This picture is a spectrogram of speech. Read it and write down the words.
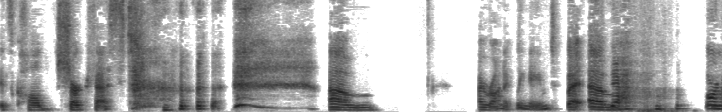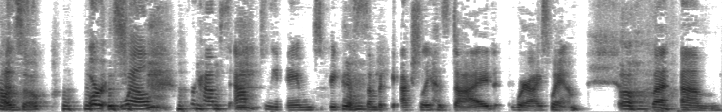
it's called Shark Fest. um, ironically named, but um, yeah, or not so, or well, perhaps aptly named because yeah. somebody actually has died where I swam. Oh. But um,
